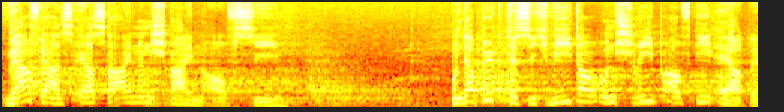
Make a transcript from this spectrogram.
werfe als erster einen Stein auf sie. Und er bückte sich wieder und schrieb auf die Erde.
